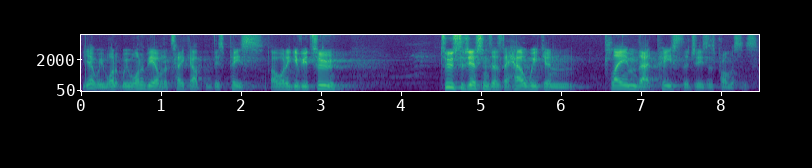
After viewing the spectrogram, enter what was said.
yeah, we want, we want to be able to take up this peace, I want to give you two, two suggestions as to how we can claim that peace that Jesus promises.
